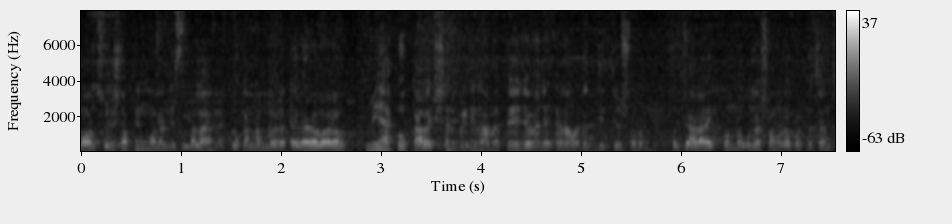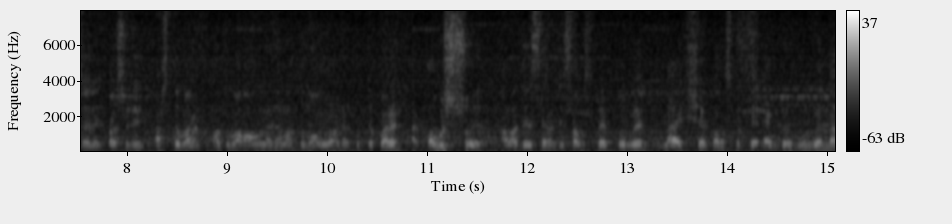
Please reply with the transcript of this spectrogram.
পরচুন শপিং মলের নিচতলায়, দোকান নম্বর এগারো বারো, মিয়াকু কালেকশন বিডি নামে পেয়ে যাবেন, এখানে আমাদের দ্বিতীয় শোরুম তো যারা এই পণ্যগুলো সংগ্রহ করতে চান, চাইলে সরাসরি আসতে পারেন অথবা অনলাইনের মাধ্যমে অর্ডার করতে পারেন। আর অবশ্যই আমাদের চ্যানেলটি সাবস্ক্রাইব করবেন লাইক শেয়ার কমেন্টস করতে একদম ভুলবেন না।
